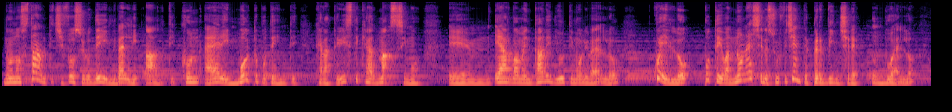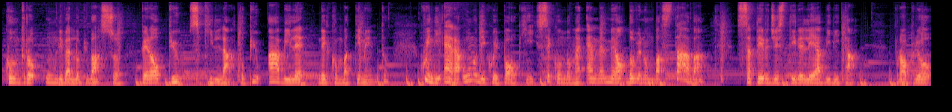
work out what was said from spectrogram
nonostante ci fossero dei livelli alti, con aerei molto potenti, caratteristiche al massimo e, ehm, e armamentari di ultimo livello, quello poteva non essere sufficiente per vincere un duello contro un livello più basso, però più skillato, più abile nel combattimento. Quindi era uno di quei pochi, secondo me, MMO dove non bastava saper gestire le abilità, proprio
